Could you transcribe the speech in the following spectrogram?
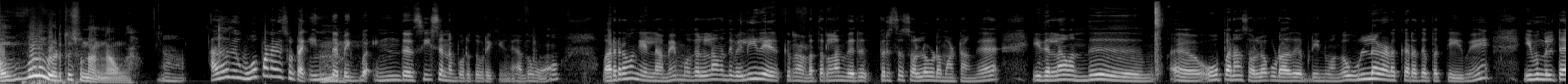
அவ்வளவு எடுத்து சொன்னாங்க அவங்க. அதாவது ஓப்பனாகவே சொல்லிட்டாங்க இந்த பிக் பா இந்த சீசனை பொறுத்த வரைக்குங்க அதுவும் வர்றவங்க எல்லாமே முதல்லாம் வந்து வெளியில் இருக்கிற நடத்தலாம் வெறு பெருசாக சொல்ல விட மாட்டாங்க. இதெல்லாம் வந்து ஓப்பனாக சொல்லக்கூடாது அப்படின்வாங்க உள்ளே நடக்கிறத பற்றியுமே இவங்கள்ட்ட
